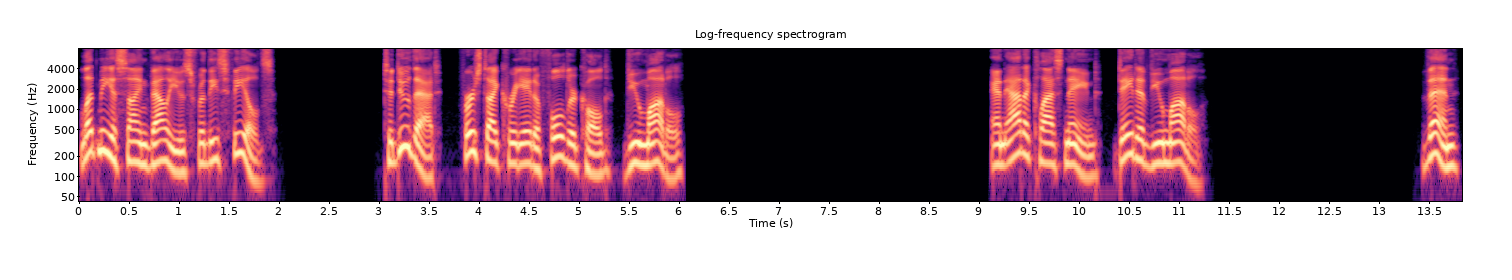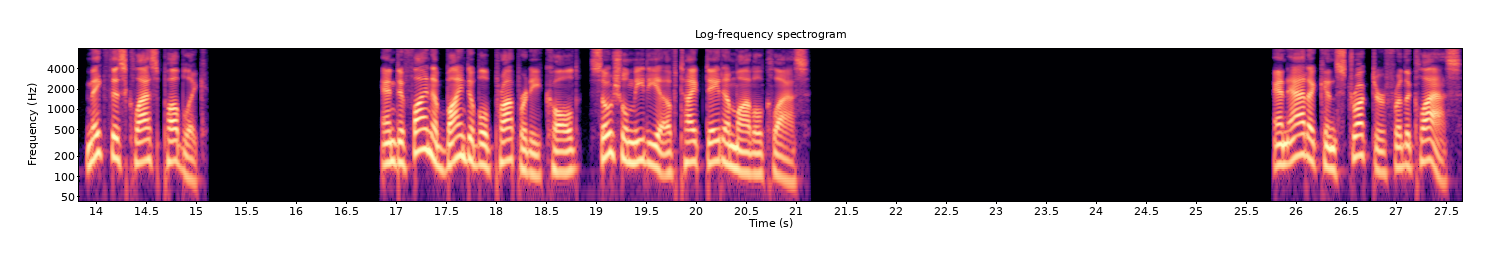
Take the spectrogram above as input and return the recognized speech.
let me assign values for these fields. To do that, first I create a folder called View Model and add a class named Data View Model. Then, make this class public and define a bindable property called Social Media of Type Data Model class. And add a constructor for the class.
